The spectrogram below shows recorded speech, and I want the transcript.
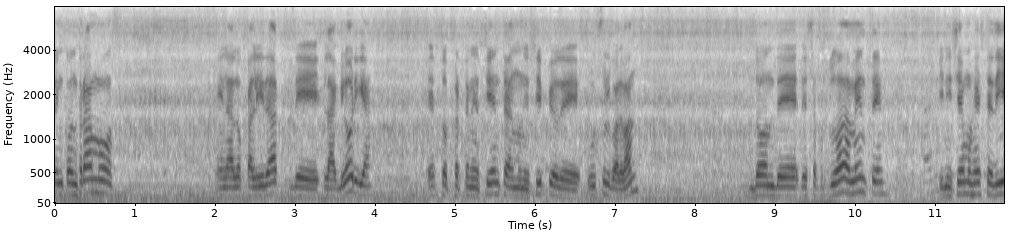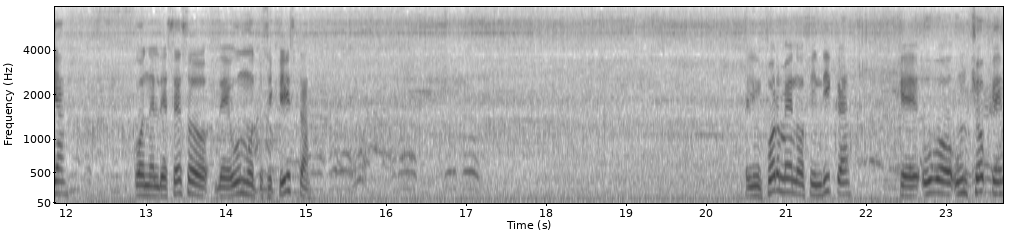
encontramos en la localidad de La Gloria, esto perteneciente al municipio de Usul Galván, donde desafortunadamente iniciamos este día con el deceso de un motociclista. El informe nos indica que hubo un choque,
